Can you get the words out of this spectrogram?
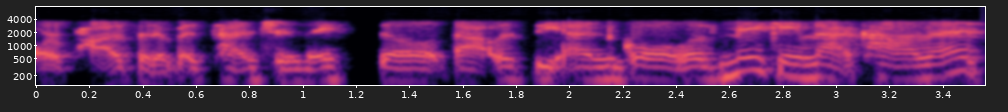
or positive attention. They still, that was the end goal of making that comment.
